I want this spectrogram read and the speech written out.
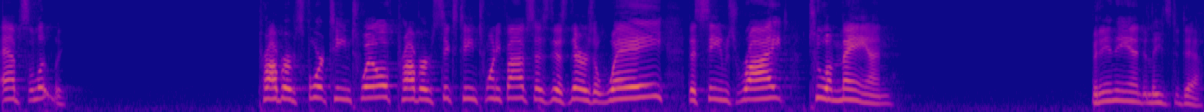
Absolutely. Proverbs 14 12, Proverbs 16 25 says this There is a way that seems right to a man but in the end, it leads to death.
